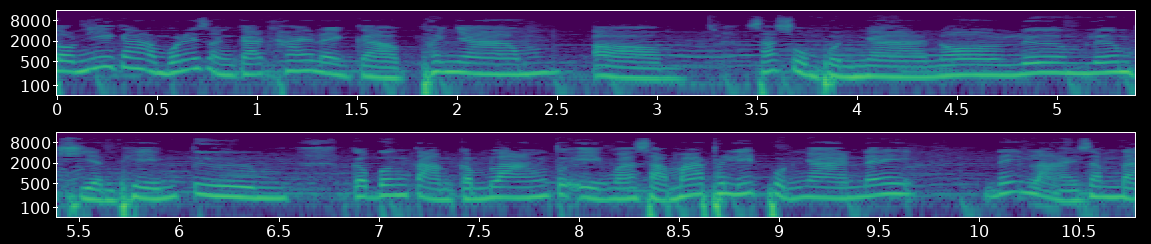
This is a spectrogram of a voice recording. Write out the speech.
ตอนนี้ก็บ่ได้สังกัดค่ายอะไรกับพยายามสะสมผลงานเนาะเริ่มเริ่มเขียนเพลงตืมกระเบื้องตามกำลังตัวเองว่าสามารถผลิตผลงานได้ได้หลายซำใด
